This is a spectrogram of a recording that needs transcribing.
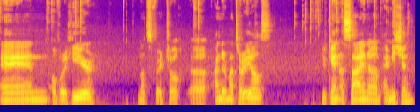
And over here not spare chalk uh, under materials you can assign um, emission.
